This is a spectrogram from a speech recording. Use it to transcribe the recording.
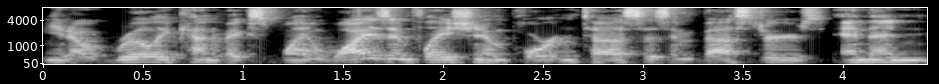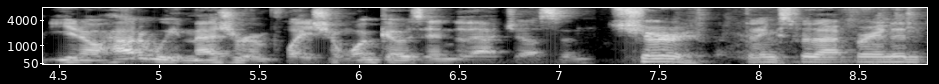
you know, really kind of explain why is inflation important to us as investors? And then, you know, how do we measure inflation? What goes into that, Justin? Sure. Thanks for that, Brandon.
